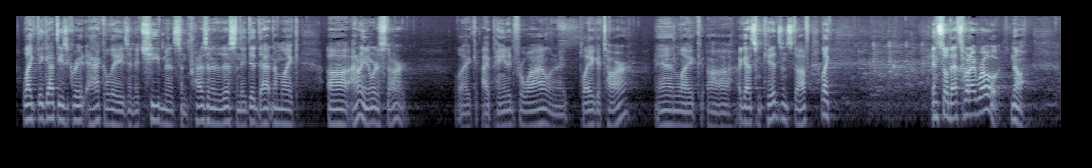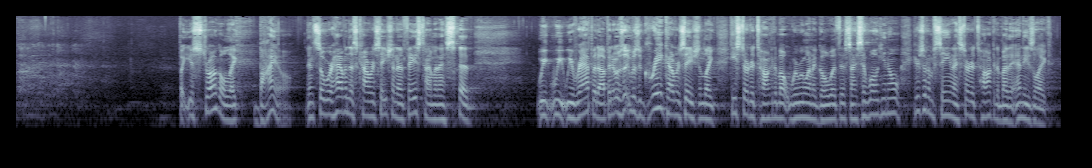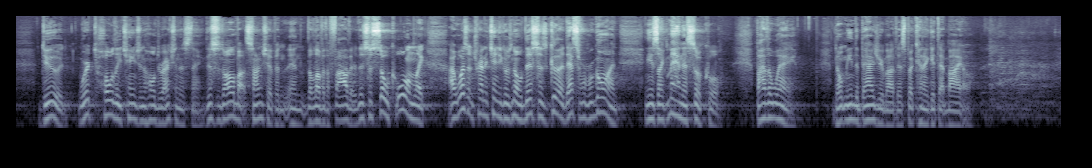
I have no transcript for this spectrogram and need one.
Like they got these great accolades and achievements and president of this and they did that. And I'm like, uh, I don't even know where to start. Like, I painted for a while and I play a guitar and like uh, I got some kids and stuff. Like, and so that's what I wrote. No. But you struggle like bio. And so we're having this conversation on FaceTime, and I said, we, we, we wrap it up, and it was, it was a great conversation. Like, he started talking about where we want to go with this. And I said, Well, you know, here's what I'm saying. I started talking, and by the end, he's like, dude, we're totally changing the whole direction of this thing. This is all about sonship and, and, the love of the Father. This is so cool. I'm like, I wasn't trying to change. He goes, no, this is good. That's where we're going. And he's like, man, that's so cool. By the way, don't mean to badger you about this, but can I get that bio?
